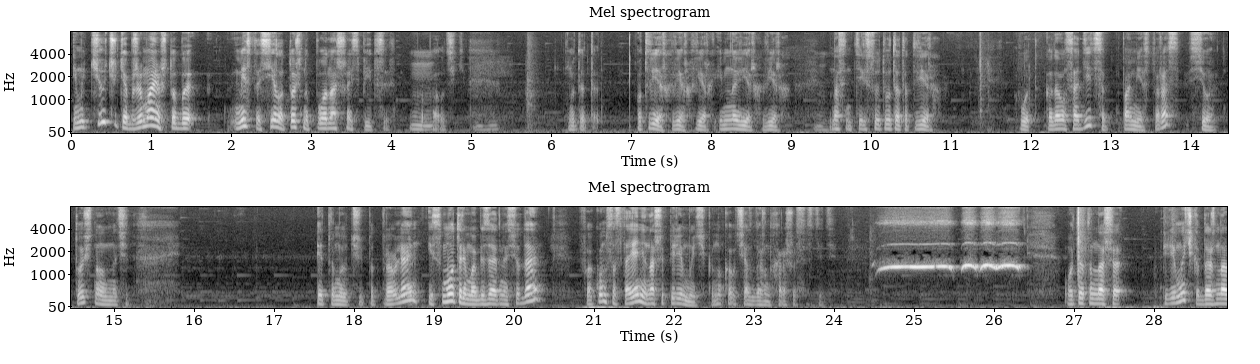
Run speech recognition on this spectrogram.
и мы чуть-чуть обжимаем, чтобы место село точно по нашей спице, Мгм. по палочке. Мгм. Вот это. Вот вверх, вверх, вверх, именно вверх, вверх. Мгм. Нас интересует вот этот верх. Вот, когда он садится по месту, раз, все, точно он, значит, это мы чуть подправляем и смотрим обязательно сюда, в каком состоянии наша перемычка. Ну-ка, вот сейчас должен хорошо свистеть. Вот эта наша перемычка должна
